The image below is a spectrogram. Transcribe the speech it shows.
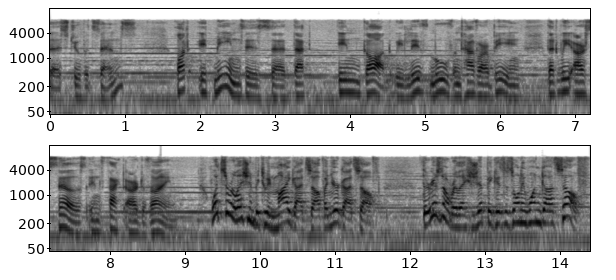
uh, stupid sense. What it means is uh, that in God we live, move, and have our being, that we ourselves, in fact, are divine. What's the relation between my God self and your God self? There is no relationship because it's only one God self.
